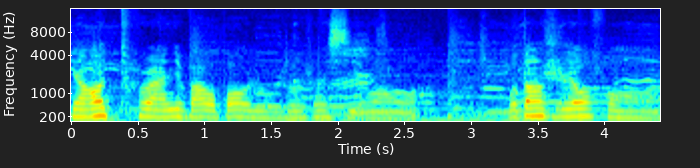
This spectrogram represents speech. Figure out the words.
然后突然就把我抱住，说说喜欢我，我当时要疯了。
